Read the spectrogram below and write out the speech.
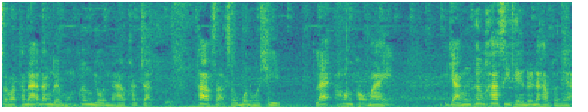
สมรรถนะดั้งเดิมของเครื่องยนต์นะครับขจัดคราบสะสมบนหัวฉีดและห้องเผาไหม้อีกอย่างหนึ่งเพิ่มค่าซีเทนด้วยนะครับตัวเนี้ย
